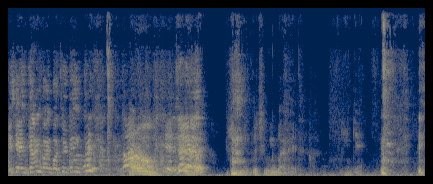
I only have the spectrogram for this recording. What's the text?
He's getting gangbanged by two B. Hold on. Yeah, What? What you mean, what you mean by that? Gang, gang.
